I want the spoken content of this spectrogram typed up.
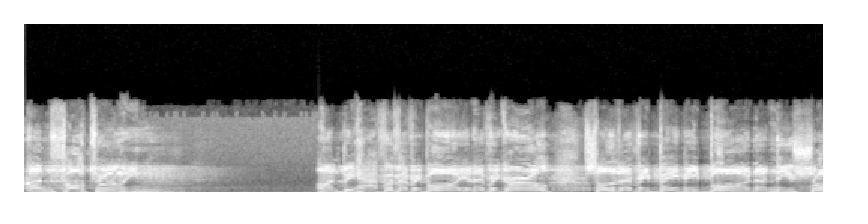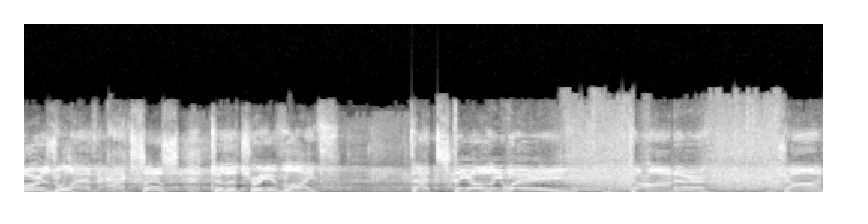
unfalteringly on behalf of every boy and every girl so that every baby born on these shores will have access to the tree of life. That's the only way to honor John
